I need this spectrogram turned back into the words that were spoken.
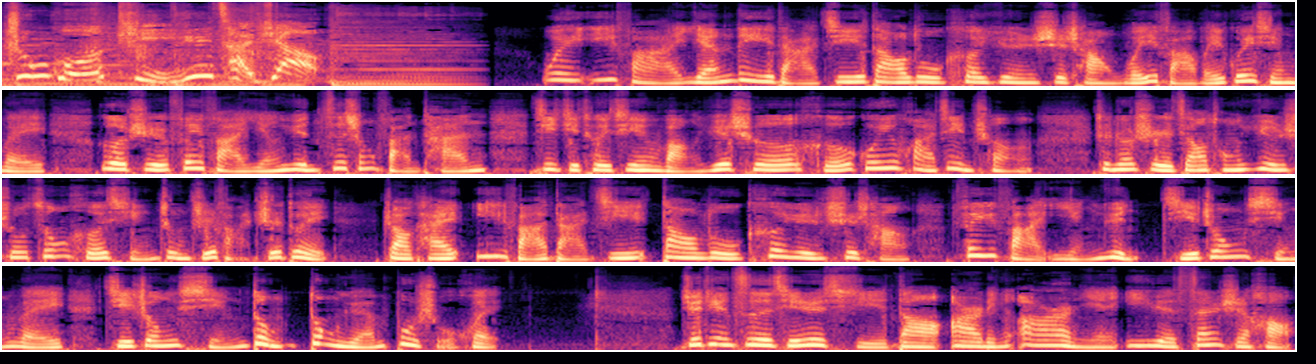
中国体育彩票。为依法严厉打击道路客运市场违法违规行为，遏制非法营运滋生反弹，积极推进网约车合规化进程，郑州市交通运输综合行政执法支队召开依法打击道路客运市场非法营运集中行为集中行动动员部署会，决定自即日起到二零二二年一月三十号，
